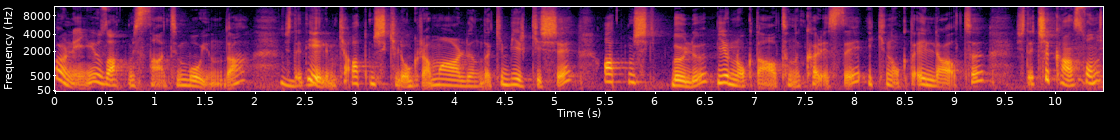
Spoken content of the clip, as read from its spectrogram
Örneğin 160 santim boyunda işte diyelim ki 60 kilogram ağırlığındaki bir kişi 60 bölü 1.6'nın karesi 2.56 işte çıkan sonuç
